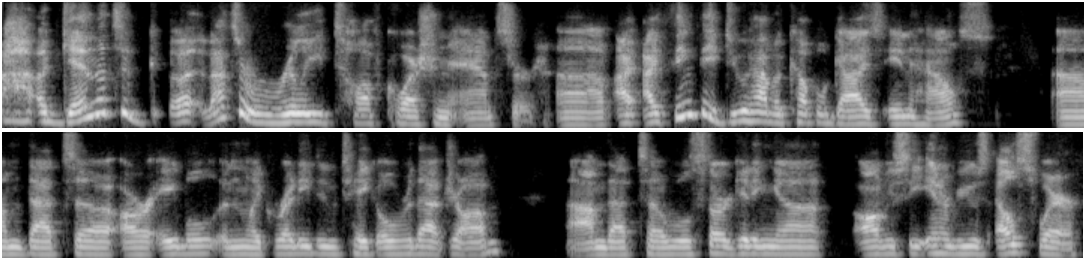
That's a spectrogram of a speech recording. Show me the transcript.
Uh, again, that's a uh, that's a really tough question to answer. Uh, I, I think they do have a couple guys in house um, that uh, are able and like ready to take over that job. Um, that uh, will start getting uh, obviously interviews elsewhere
